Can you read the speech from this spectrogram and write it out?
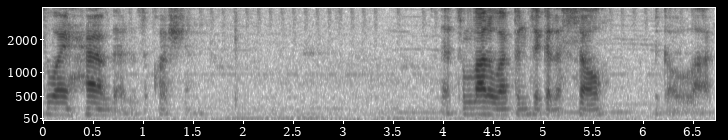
Do I have that is a question. That's a lot of weapons I gotta sell. Like a lot.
